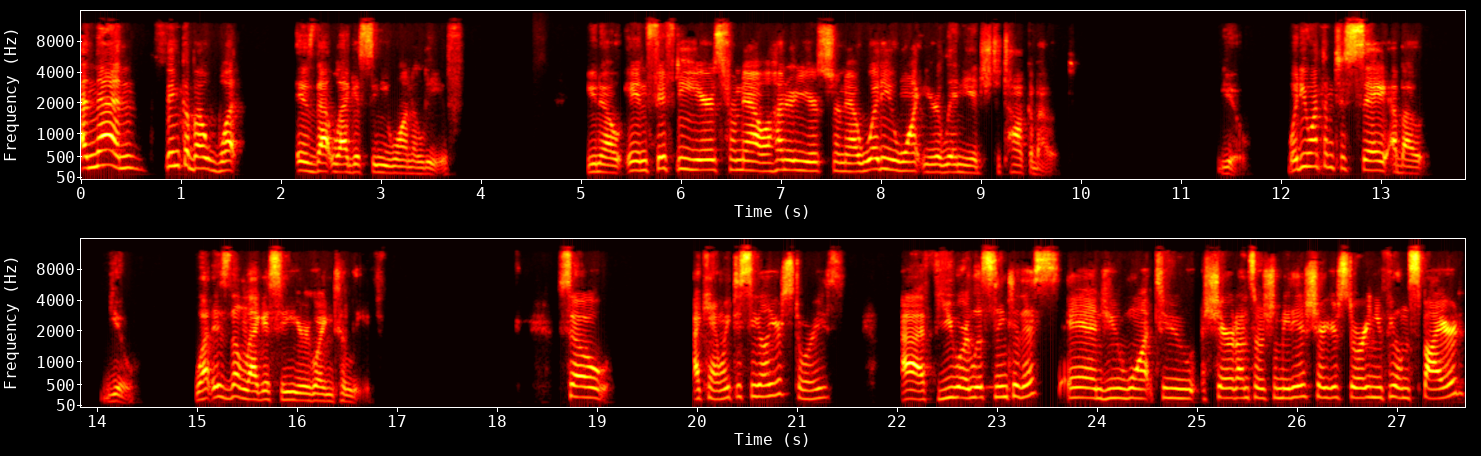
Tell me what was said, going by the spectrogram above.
And then think about what is that legacy you want to leave. You know, in 50 years from now, 100 years from now, what do you want your lineage to talk about? You. What do you want them to say about you? What is the legacy you're going to leave? So I can't wait to see all your stories. Uh, if you are listening to this and you want to share it on social media, share your story and you feel inspired,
